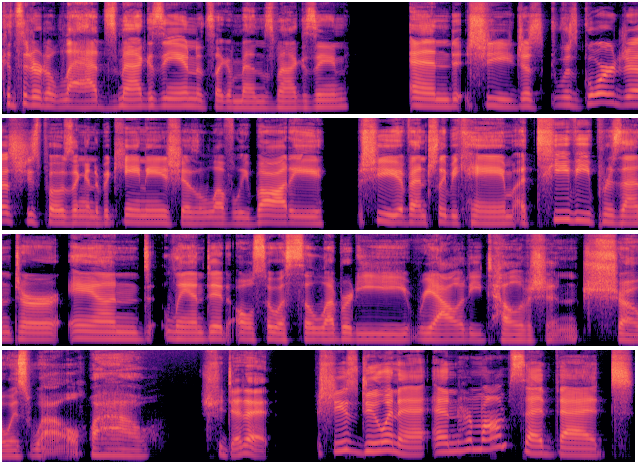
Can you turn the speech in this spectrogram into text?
considered a lad's magazine. It's like a men's magazine. And she just was gorgeous. She's posing in a bikini. She has a lovely body. She eventually became a TV presenter and landed also a celebrity reality television show as well. Wow. She did it. She's doing it. And her mom said that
